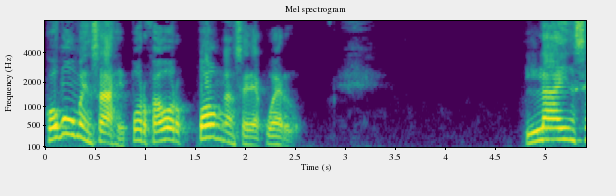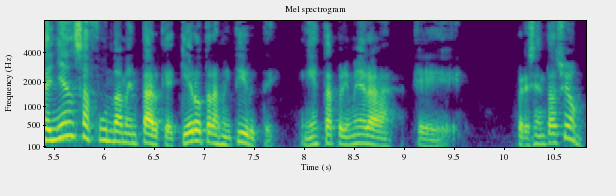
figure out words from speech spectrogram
con un mensaje. Por favor, pónganse de acuerdo. La enseñanza fundamental que quiero transmitirte en esta primera eh, presentación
